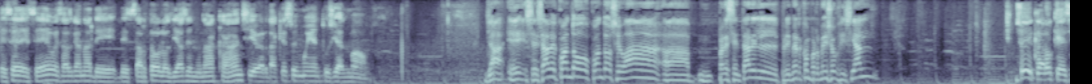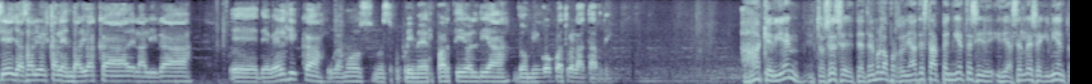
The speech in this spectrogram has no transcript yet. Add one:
ese deseo, esas ganas de, de estar todos los días en una cancha y de verdad que estoy muy entusiasmado. Ya, eh, ¿se sabe cuándo, cuándo se va a presentar el primer compromiso oficial? Sí, claro que sí, ya salió el calendario acá de la Liga eh, de Bélgica. Jugamos nuestro primer partido el día domingo 4 de la tarde. Ah, qué bien. Entonces eh, tendremos la oportunidad de estar pendientes y de, hacerle seguimiento.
